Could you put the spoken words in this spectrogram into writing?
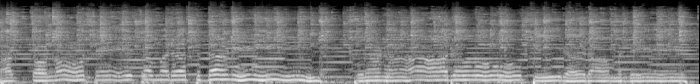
ભક્તોનો છે સમરથ ધણી, પ્રણહારો પીર રામદેવ.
